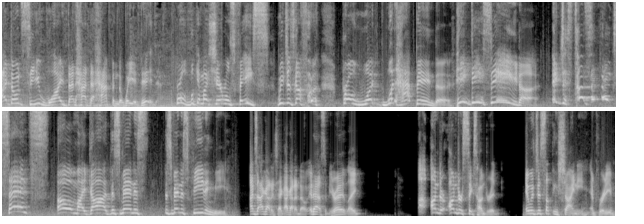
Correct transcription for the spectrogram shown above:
I don't see why that had to happen the way it did. Bro, look at my Cheryl's face. We just got, bro, what, what happened? He DC'd. It just doesn't make sense. Oh my God, this man is, this man is feeding me. I just, I gotta check. I gotta know. It has to be right. Like uh, under under 600. It was just something shiny and pretty.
